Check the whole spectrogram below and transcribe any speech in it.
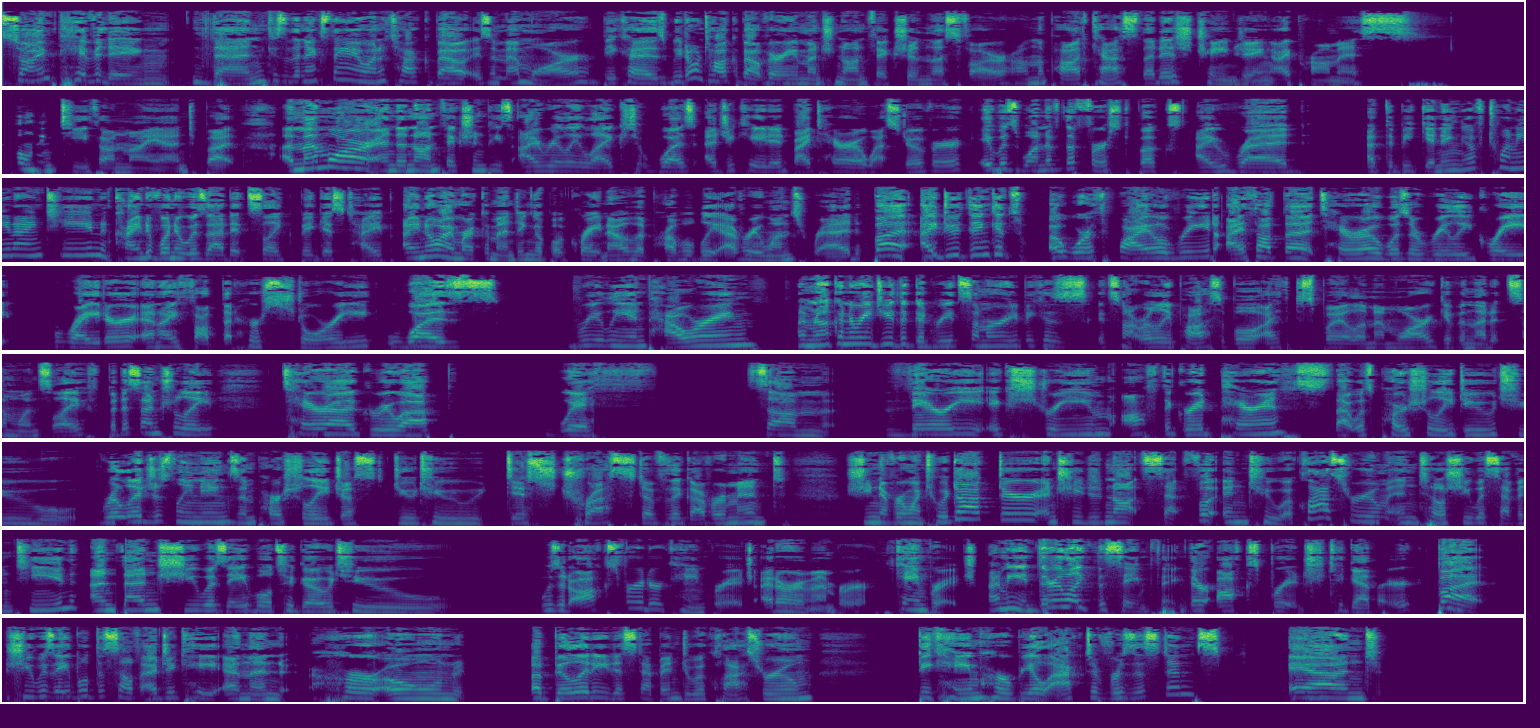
So I'm pivoting then because the next thing I want to talk about is a memoir because we don't talk about very much nonfiction thus far on the podcast. That is changing, I promise. Pulling teeth on my end, but a memoir and a nonfiction piece I really liked was Educated by Tara Westover. It was one of the first books I read at the beginning of 2019, kind of when it was at its like biggest hype. I know I'm recommending a book right now that probably everyone's read, but I do think it's a worthwhile read. I thought that Tara was a really great writer and I thought that her story was really empowering. I'm not going to read you the Goodreads summary because it's not really possible I have to spoil a memoir given that it's someone's life, but essentially Tara grew up with some very extreme off the grid parents. That was partially due to religious leanings and partially just due to distrust of the government. She never went to a doctor and she did not set foot into a classroom until she was 17. And then she was able to go to was it Oxford or Cambridge? I don't remember. Cambridge. I mean, they're like the same thing. They're Oxbridge together. But she was able to self educate and then her own ability to step into a classroom became her real act of resistance. And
